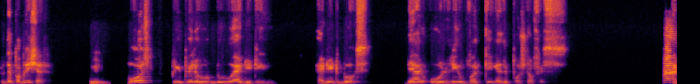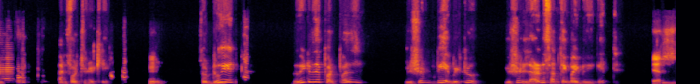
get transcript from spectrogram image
to the publisher. Hmm. Most people who do editing, edit books, they are only working as a post office. Un- Unfortunately. Hmm. So do it. Do it with a purpose. You should be able to, you should learn something by doing it. Yes.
